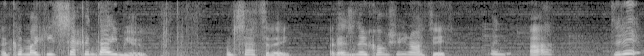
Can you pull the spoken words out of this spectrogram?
And could make his second debut on Saturday against Newcastle United. I mean, uh, did it?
